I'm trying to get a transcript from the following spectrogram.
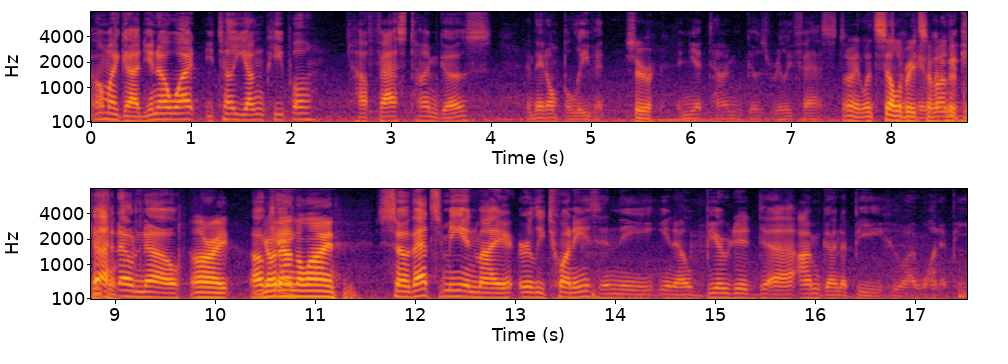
oh my God, you know what? You tell young people how fast time goes, and they don't believe it. Sure. And yet time goes really fast. All right, let's celebrate Okay, some other got? people. Oh no. All right, go down the line. So that's me in my early 20s in the, you know, bearded, uh, I'm gonna be who I wanna be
